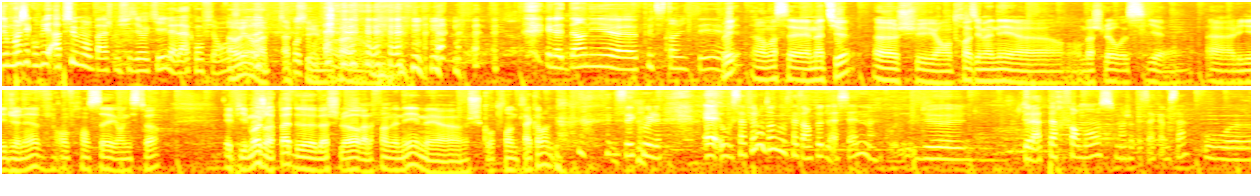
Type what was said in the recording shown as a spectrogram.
Ok. Moi j'ai compris absolument pas. Je me suis dit ok, il a la confiance. Ah oui non Euh, ab- absolument pas. non. Et notre dernier euh, petit invité. euh, Oui, alors moi c'est Mathieu, Euh, je suis en troisième année euh, en bachelor aussi euh, à l'Uni de Genève, en français et en histoire. Et puis moi j'aurai pas de bachelor à la fin de l'année, mais euh, je suis content d'être là quand même. C'est cool. Et, ou- ça fait longtemps que vous faites un peu de la scène, de, de la performance, moi j'appelle ça comme ça. Ou euh,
